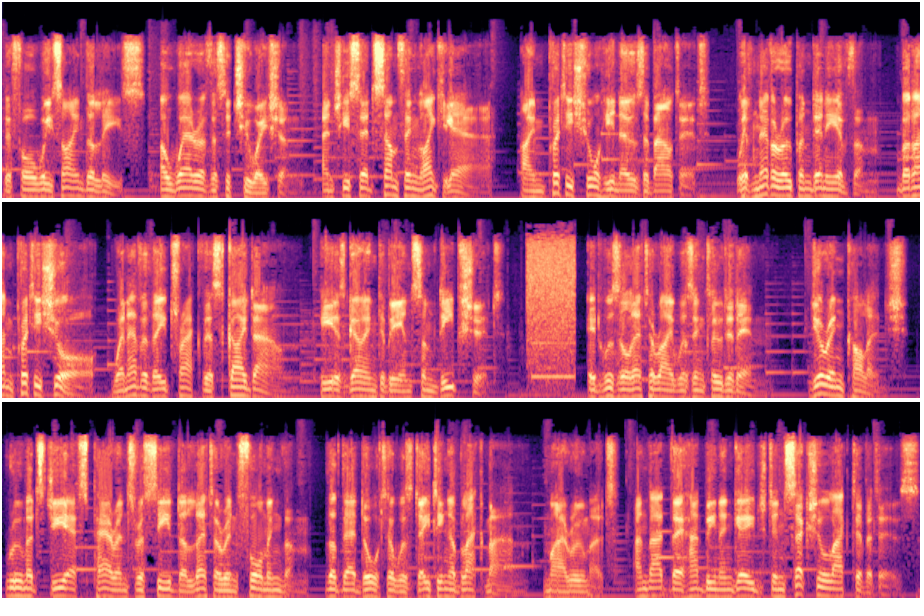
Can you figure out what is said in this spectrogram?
before we signed the lease, aware of the situation, and she said something like yeah, I'm pretty sure he knows about it. We've never opened any of them, but I'm pretty sure whenever they track this guy down, he is going to be in some deep shit. It was a letter I was included in. During college, roommates GF's parents received a letter informing them that their daughter was dating a black man, my roommate, and that they had been engaged in sexual activities.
